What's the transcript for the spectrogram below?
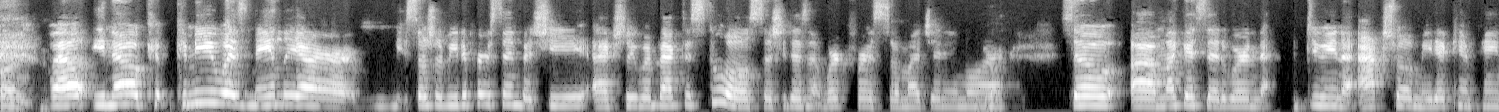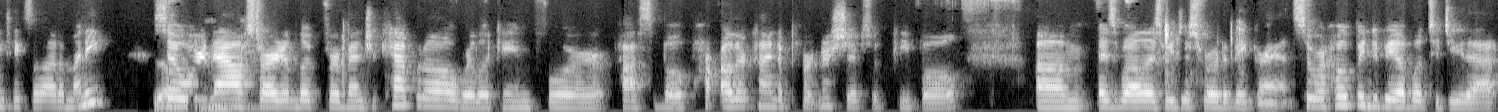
right. Well, you know, Camille was mainly our social media person, but she actually went back to school, so she doesn't work for us so much anymore. Okay. So, um, like I said, we're doing an actual media campaign takes a lot of money. Yeah. So we're now starting to look for venture capital. We're looking for possible par- other kind of partnerships with people um, as well as we just wrote a big grant. So we're hoping to be able to do that.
